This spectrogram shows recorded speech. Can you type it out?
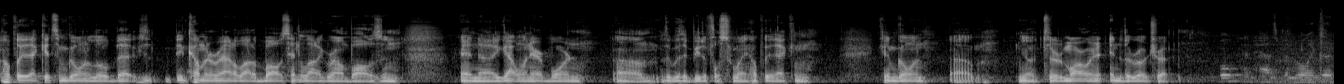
Hopefully, that gets him going a little bit. He's been coming around a lot of balls, hitting a lot of ground balls, and and uh, he got one airborne um, with a beautiful swing. Hopefully, that can get him going. Um, you know, to tomorrow into the road trip. Bullpen has been really good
